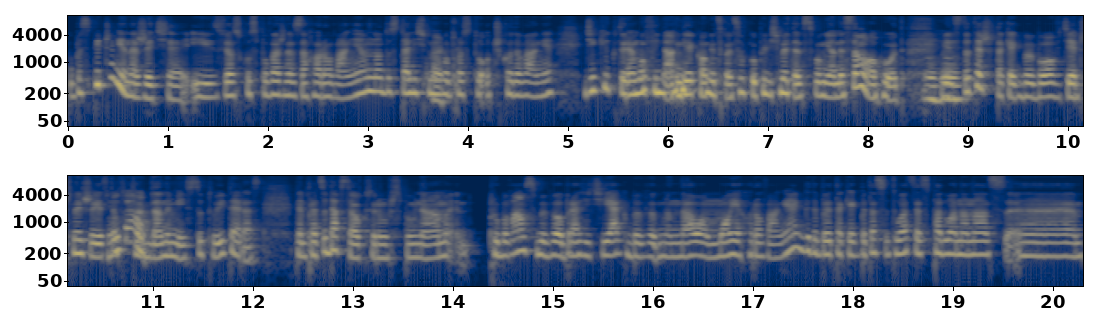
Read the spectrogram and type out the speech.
ubezpieczenie na życie i w związku z poważnym zachorowaniem no dostaliśmy tak. po prostu odszkodowanie, dzięki któremu finalnie koniec końców kupiliśmy ten wspomniany samochód. Mhm. Więc to też tak jakby było wdzięczność, że jestem no tak. w tym danym miejscu tu i teraz. Ten pracodawca, o którym już wspominałam, próbowałam sobie wyobrazić, jakby wyglądało moje chorowanie, gdyby tak jakby ta sytuacja spadła na nas... E,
